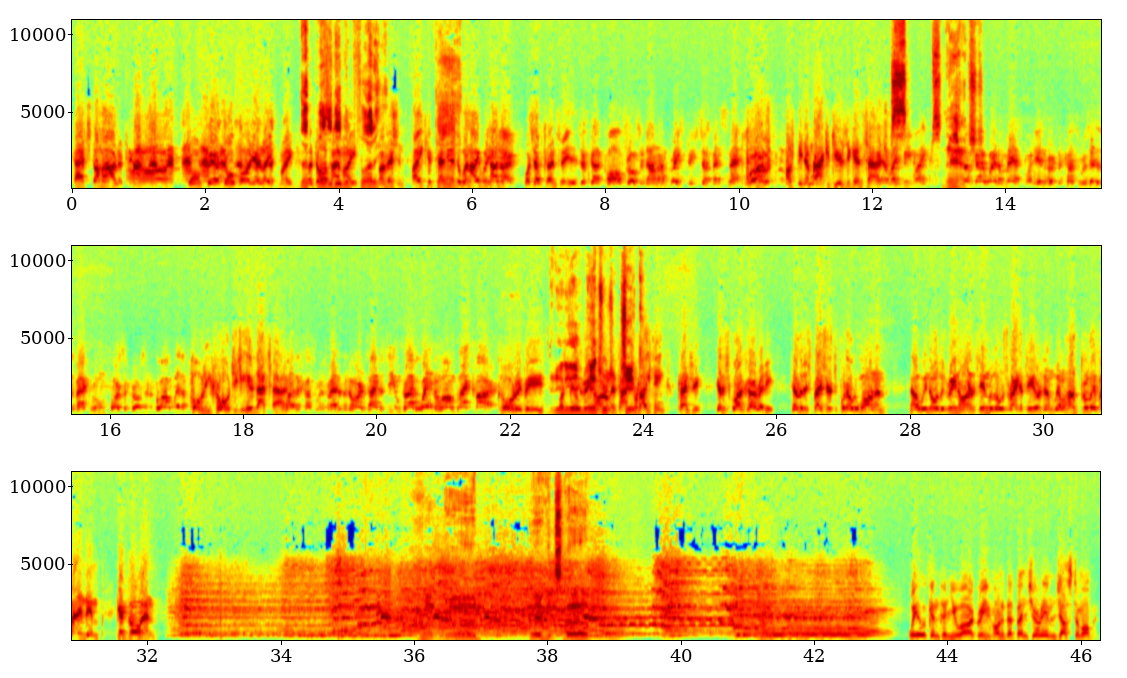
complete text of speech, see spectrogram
Catch the harlot. Ah, don't be a dope all your life, Mike. That Uh, dope, wasn't am even I? funny. Now listen, I can tell you that when I was on the... What's up, Clancy? Just got a call. Grocer down on Grace Street's just been snatched. What? Must be them racketeers again, Sarge. Yeah, might be, Mike. Snatched. Some guy wearing a mask went in, herd the customers into the back room, forced the grocer to go out with him. Holy crow, did you hear that, One of the customers ran to the door in time to see him drive away in a long black car. Glory be. Did Must any be of the them Green answer Hornet. to That's what I think. Clancy, get a squad car ready. Tell the dispatchers to put out a warning. Now we know the Green Hornet's in with those racketeers, and we'll hunt till we find him. Get going. Good. Dang it, stop. We'll We'll continue our Green Hornet adventure in just a moment.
